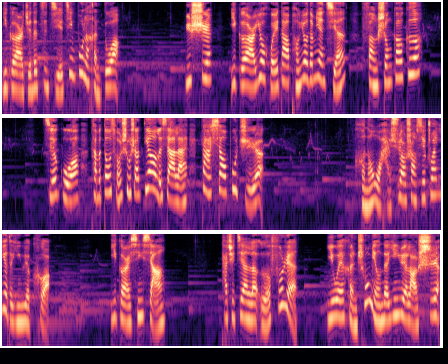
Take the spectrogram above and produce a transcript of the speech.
伊格尔觉得自己进步了很多。于是，伊格尔又回到朋友的面前，放声高歌。结果，他们都从树上掉了下来，大笑不止。可能我还需要上些专业的音乐课，伊格尔心想。他去见了俄夫人，一位很出名的音乐老师。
